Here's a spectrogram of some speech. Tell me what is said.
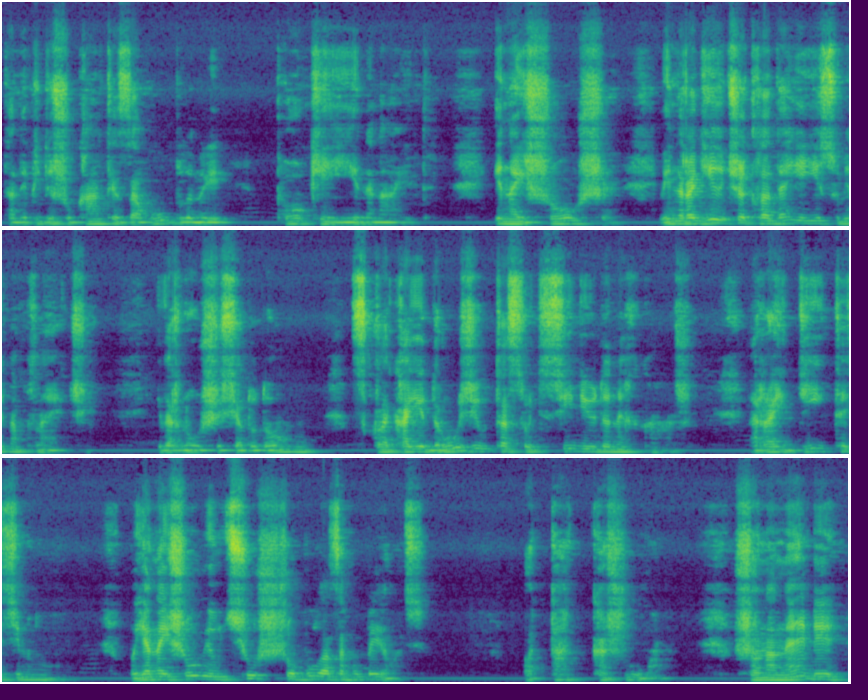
та не піде шукати загубленої, поки її не найде. І, найшовши, він радіючи, кладе її собі на плечі і, вернувшися додому, скликає друзів та сусідів до них каже: Райдійте зі мною, бо я найшов і цю, що була, загубилась. Отак кажу вам, що на небі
